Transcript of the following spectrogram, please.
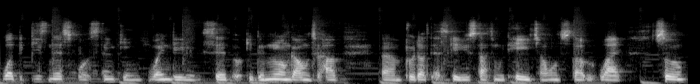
what the business was thinking when they said okay they no longer want to have um, product SKU starting with H I want to start with Y. So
